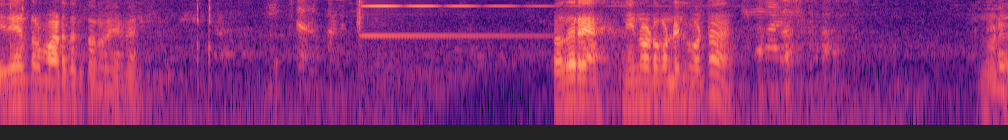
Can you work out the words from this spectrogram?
ಏನೇನ್ರ ಮಾಡ್ತಿರ್ತಾರ ಇವೆ? ಸೌಂದರ್ಯ ನೀನ್ ನೋಡ್ಕೊಂಡಿಲ್ಲ ಒಟ್ಟ? ನೋಡಿ.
